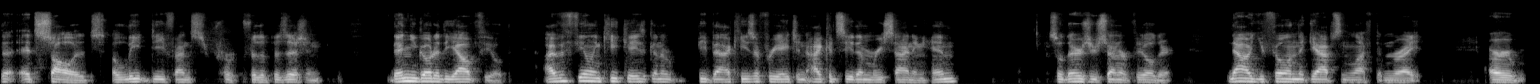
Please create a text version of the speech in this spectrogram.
It's solid. It's elite defense for, for the position. Then you go to the outfield. I have a feeling Kike is going to be back. He's a free agent. I could see them re-signing him. So there's your center fielder. Now you fill in the gaps in left and right, or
